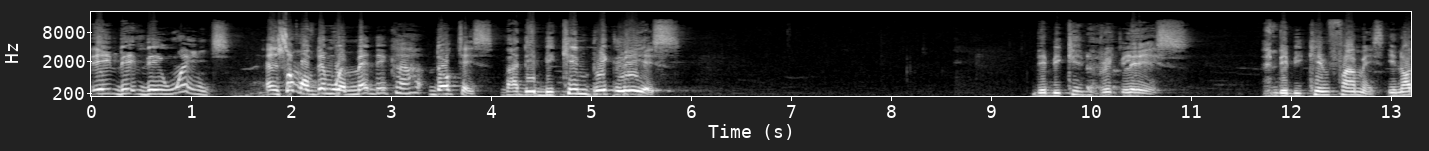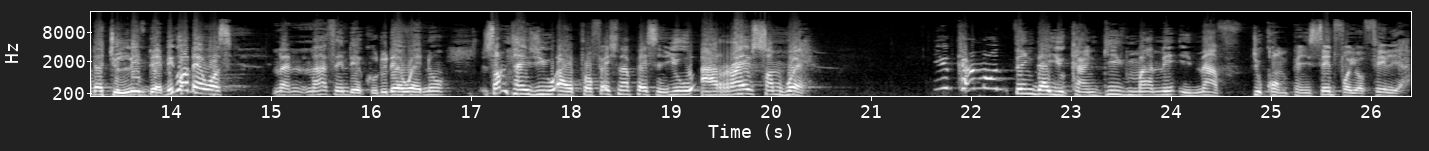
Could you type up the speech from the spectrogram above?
They, they, they went, and some of them were medical doctors, but they became bricklayers. They became bricklayers. And they became farmers in order to live there. Because there was nothing they could do. There were no. Sometimes you are a professional person, you arrive somewhere. You cannot think that you can give money enough to compensate for your failure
